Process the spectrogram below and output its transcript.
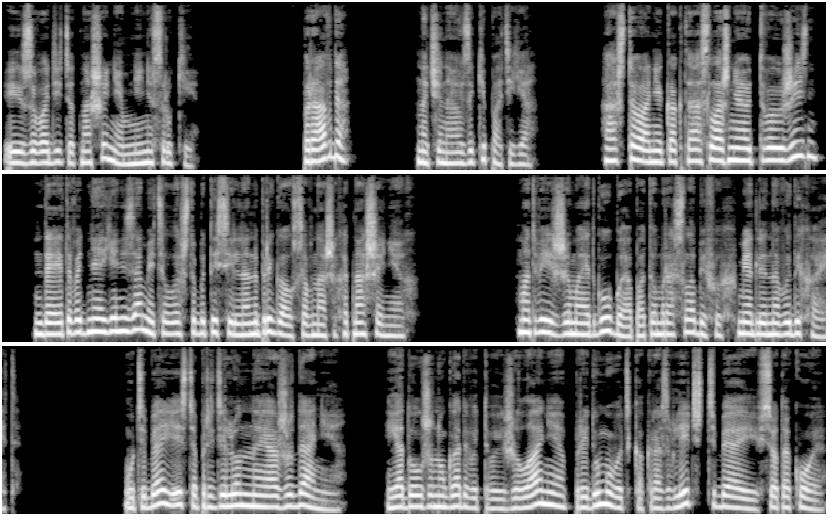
и заводить отношения мне не с руки». «Правда?» — начинаю закипать я. «А что, они как-то осложняют твою жизнь? До этого дня я не заметила, чтобы ты сильно напрягался в наших отношениях». Матвей сжимает губы, а потом, расслабив их, медленно выдыхает. «У тебя есть определенные ожидания. Я должен угадывать твои желания, придумывать, как развлечь тебя и все такое.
